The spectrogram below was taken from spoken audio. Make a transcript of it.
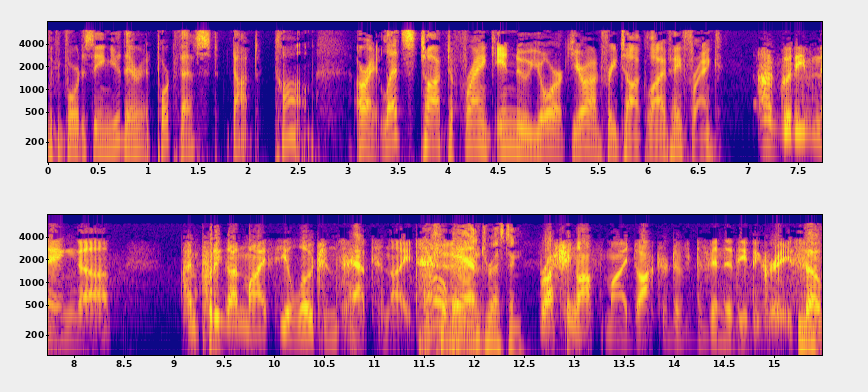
Looking forward to seeing you there at porcfest.com. All right, let's talk to Frank in New York. You're on Free Talk Live. Hey, Frank. Uh, good evening. Uh, I'm putting on my theologian's hat tonight Oh, very and interesting. brushing off my doctorate of divinity degree. So,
